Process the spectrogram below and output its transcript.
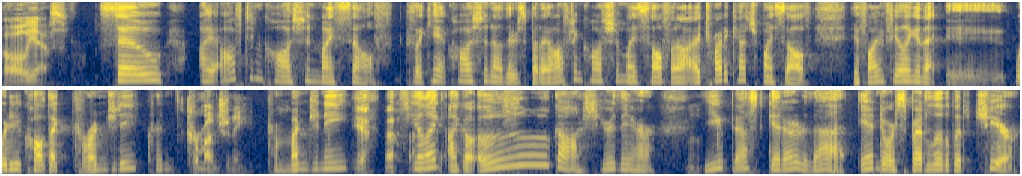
Oh, yes. So I often caution myself because I can't caution others, but I often caution myself, and I, I try to catch myself if I'm feeling in that eh, what do you call it, that crun- Curmudgeony. curmudgeony Yeah. feeling. I go, oh gosh, you're there. Mm. You best get out of that, and or spread a little bit of cheer,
